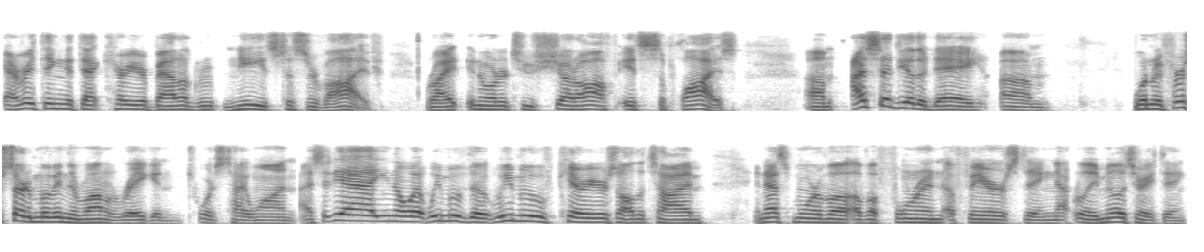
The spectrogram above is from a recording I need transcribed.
everything that that carrier battle group needs to survive, right? In order to shut off its supplies. Um, I said the other day um, when we first started moving the Ronald Reagan towards Taiwan, I said, yeah, you know what? We move the we move carriers all the time, and that's more of a of a foreign affairs thing, not really a military thing.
